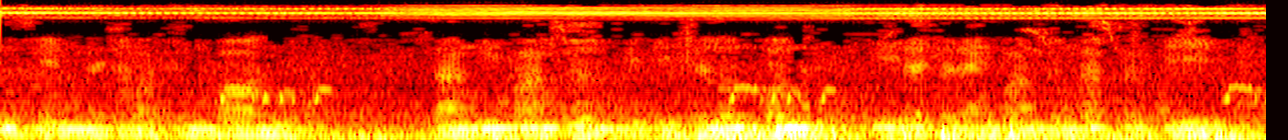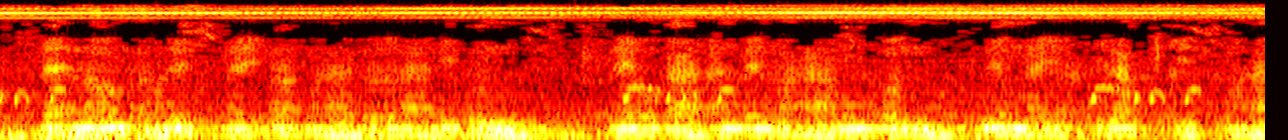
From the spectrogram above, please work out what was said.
มุสลิมในจังหวัดชุมพรต่างมีความปลื้มปิติเป็นล้นพ้นที่ได้แสดงความจงรักภักดีและน้อมสำนึกในพระมหากรุณาธิคุณ ในโอกาสอันเป็นมหามงคลเนื่องในอภิรักษ์กิจมหา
